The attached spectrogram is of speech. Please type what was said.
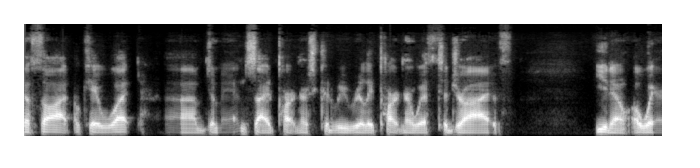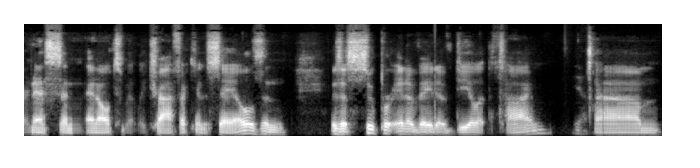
know, thought, okay, what um, demand side partners could we really partner with to drive you know awareness and, and ultimately traffic and sales and it was a super innovative deal at the time yeah. um,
